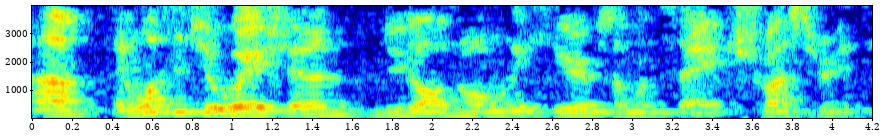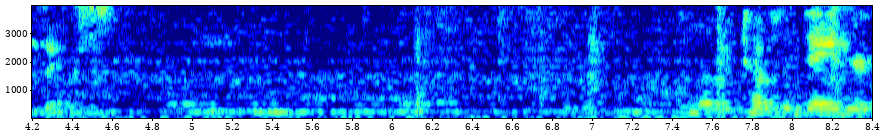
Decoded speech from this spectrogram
Um, in what situation do y'all normally hear someone say, trust your instincts? When it comes to danger,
